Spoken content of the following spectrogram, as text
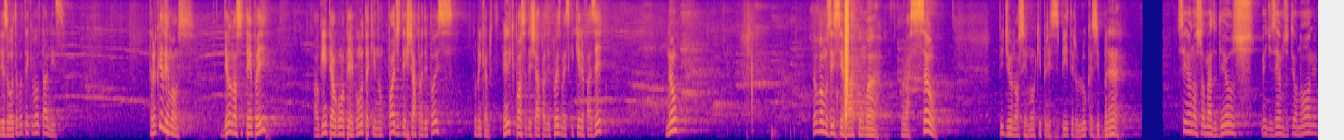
vez ou outra eu vou ter que voltar nisso. Tranquilo, irmãos? Deu o nosso tempo aí? Alguém tem alguma pergunta que não pode deixar para depois? Estou brincando. Ainda que possa deixar para depois, mas que queira fazer? Não? Então vamos encerrar com uma oração. Pedir o nosso irmão aqui, presbítero Lucas de Bran. Senhor, nosso amado Deus, bendizemos o teu nome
